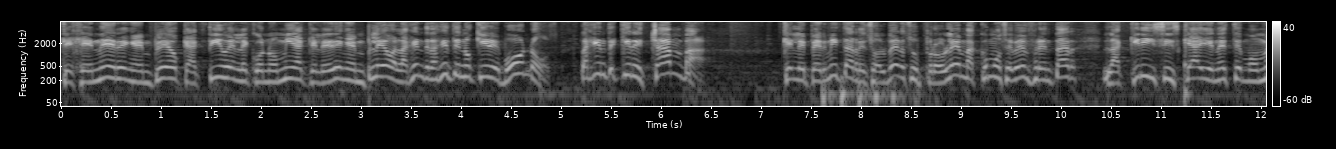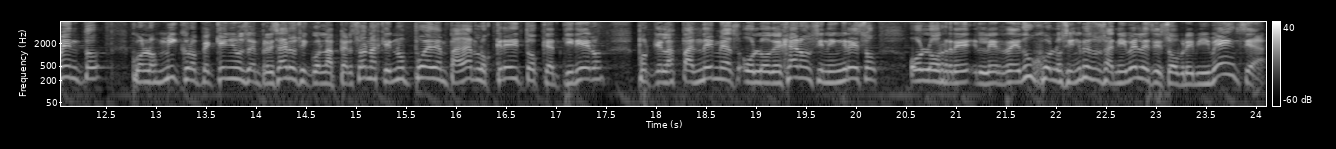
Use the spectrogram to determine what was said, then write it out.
Que generen empleo, que activen la economía, que le den empleo a la gente. La gente no quiere bonos, la gente quiere chamba que le permita resolver sus problemas, cómo se va a enfrentar la crisis que hay en este momento con los micro, pequeños empresarios y con las personas que no pueden pagar los créditos que adquirieron porque las pandemias o lo dejaron sin ingresos o los les redujo los ingresos a niveles de sobrevivencia.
